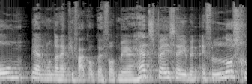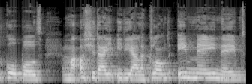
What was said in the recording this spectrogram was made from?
om, ja, want dan heb je vaak ook even wat meer headspace. Hè? Je bent even losgekoppeld. Maar als je daar je ideale klant in meeneemt,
